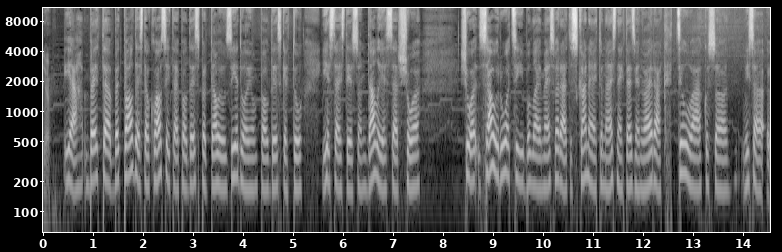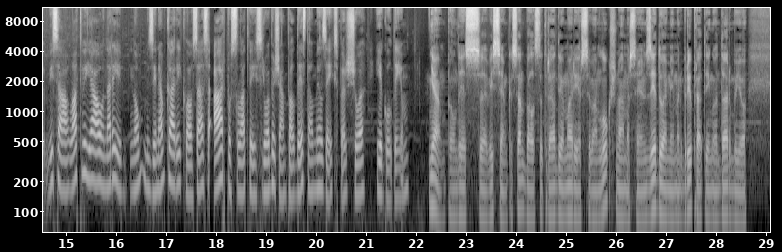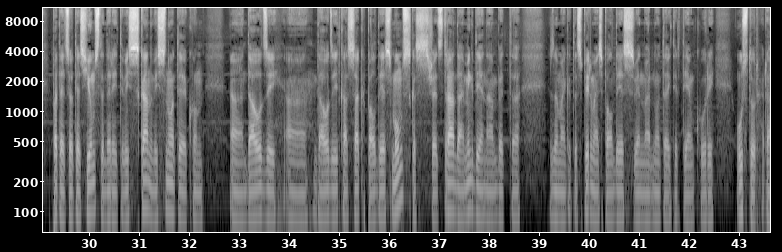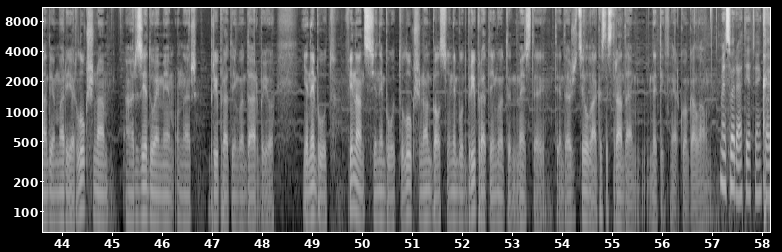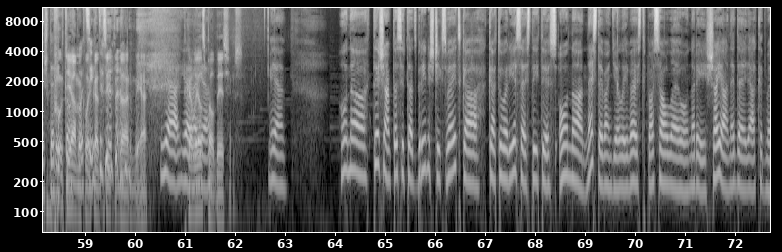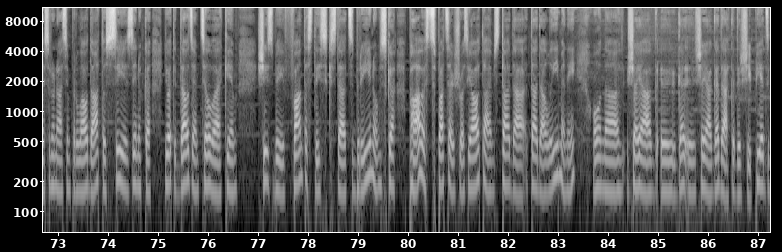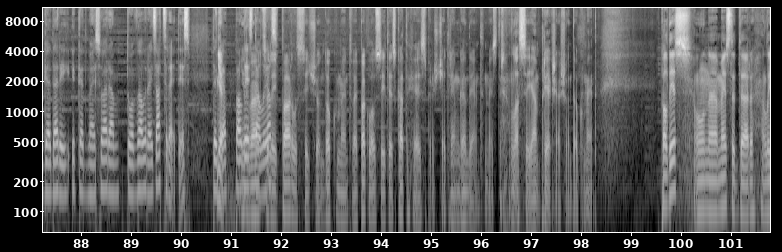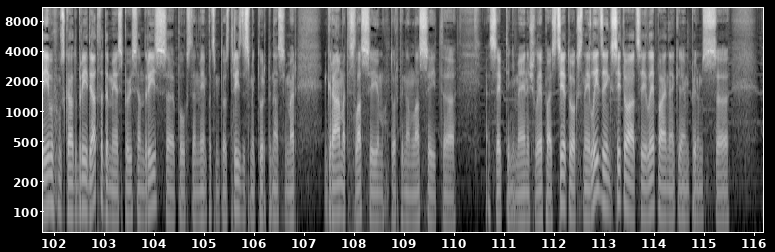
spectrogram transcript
Jā. Jā, bet, eh, bet paldies tev, klausītāji, paldies par tavu ziedojumu, paldies, ka tu iesaisties un dalies ar šo, šo savu rocību, lai mēs varētu skanēt un aizsniegt aizvien vairāk cilvēkus eh, visā, visā Latvijā un arī, nu, zinām, kā arī klausās ārpus Latvijas robežām. Paldies tev milzīgs par šo ieguldījumu! Jā, paldies eh, visiem, kas atbalstat rādījumu arī ar savām lūkšanām, ar saviem ziedojumiem, ar brīvprātīgo darbu, jo pateicoties jums, tad arī viss skan, viss notiek, un uh, daudzi, uh, daudzi it kā saka paldies mums, kas šeit strādājam ikdienā, bet uh, es domāju, ka tas pirmais paldies vienmēr noteikti ir tiem, kuri uztur rādījumu arī ar lūkšanām, ar ziedojumiem un ar brīvprātīgo darbu, jo, ja nebūtu finanses, ja nebūtu lūkšana atbalsts, ja nebūtu brīvprātīgo, tad mēs te, tie daži cilvēki, kas te strādājam, netiktu ne ar ko galā. Un... Mēs varētu iet vienkārši darīt Būtu jāmeklē kādu citu darbu, jā. jā, jā. Kā liels jā. paldies jums! Jā. Un uh, tiešām tas ir tāds brīnišķīgs veids, kā, kā tu vari iesaistīties un uh, nest evaņģēlīju vēsti pasaulē. Un arī šajā nedēļā, kad mēs runāsim par laudātus siju, zinu, ka ļoti daudziem cilvēkiem šis bija fantastisks tāds brīnums, ka pāvests paceļ šos jautājumus tādā, tādā līmenī, un šajā, šajā gadā, kad ir šī piecgada arī, kad mēs varam to vēlreiz atcerēties. Tā kā paldies tev liels. arī pārlasīt šo dokumentu vai paklausīties katehēzes pirms četriem gadiem, tad mēs tur lasījām priekšā šo dokumentu. Paldies, un uh, mēs tad ar Līvu uz kādu brīdi atvadamies pavisam drīz, uh, pulksten 11.30 turpināsim ar grāmatas lasījumu, turpinām lasīt uh, septiņi mēneši liepājas cietoksnī. Līdzīga situācija liepājniekiem pirms uh,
